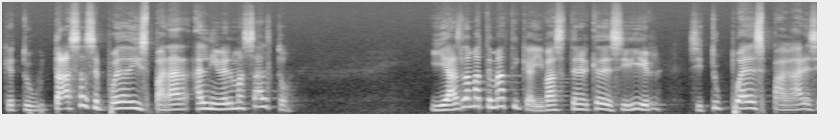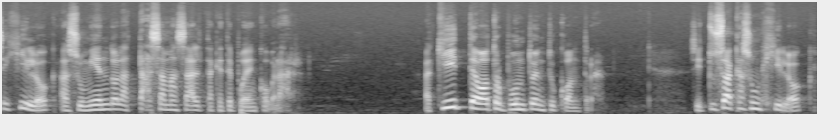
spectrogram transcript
que tu tasa se puede disparar al nivel más alto. Y haz la matemática y vas a tener que decidir si tú puedes pagar ese HELOC asumiendo la tasa más alta que te pueden cobrar. Aquí te va otro punto en tu contra. Si tú sacas un HELOC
